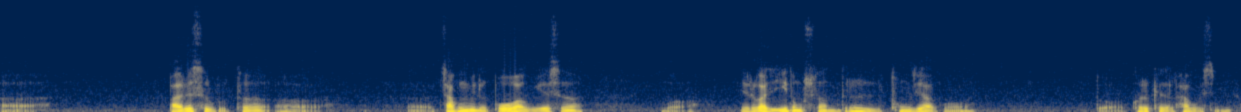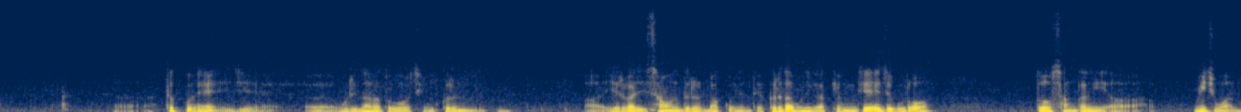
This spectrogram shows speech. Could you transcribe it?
어, 바이러스부터 어, 어, 자국민을 보호하기 위해서 뭐 여러 가지 이동 수단들을 통제하고 또 그렇게들 하고 있습니다. 어, 덕분에 이제 어, 우리나라도 지금 그런 어, 여러 가지 상황들을 맞고 있는데 그러다 보니까 경제적으로 또 상당히 어, 위중한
